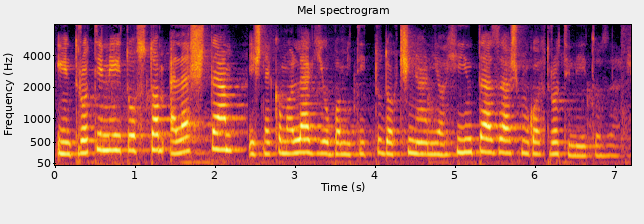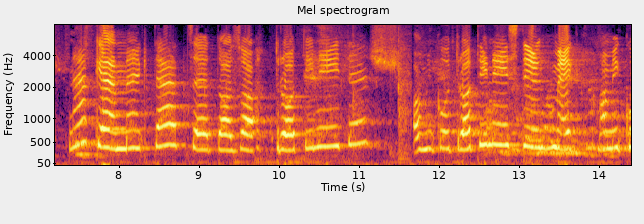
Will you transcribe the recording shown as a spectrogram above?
Én trottinétoztam, elestem, és nekem a legjobb, amit itt tudok csinálni, a hintázás, meg a trottinétozás. Nekem meg tetszett az a trottinétes, amikor trottinéztünk, meg amikor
